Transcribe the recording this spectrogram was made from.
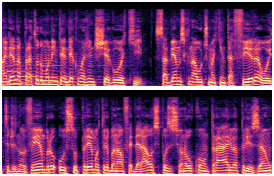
Mariana, para todo mundo entender como a gente chegou aqui, sabemos que na última quinta-feira, 8 de novembro, o Supremo Tribunal Federal se posicionou contrário à prisão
